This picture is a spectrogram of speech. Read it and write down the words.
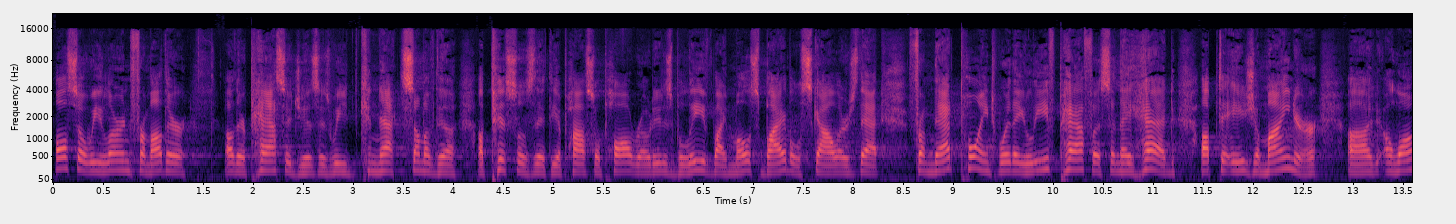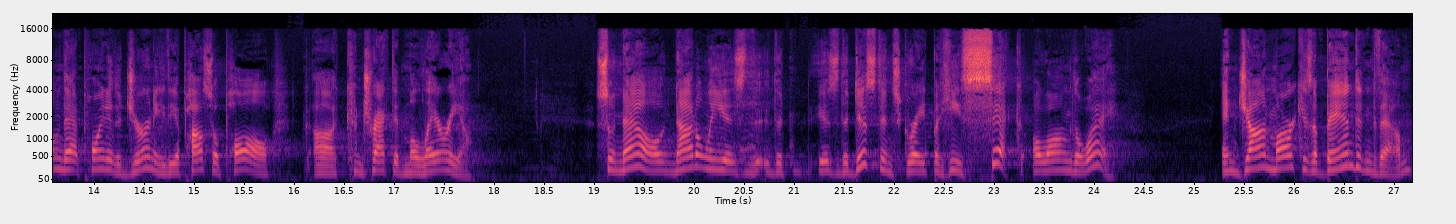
also, we learn from other, other passages as we connect some of the epistles that the Apostle Paul wrote. It is believed by most Bible scholars that from that point where they leave Paphos and they head up to Asia Minor, uh, along that point of the journey, the Apostle Paul uh, contracted malaria. So now, not only is the, the, is the distance great, but he's sick along the way. And John Mark has abandoned them.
